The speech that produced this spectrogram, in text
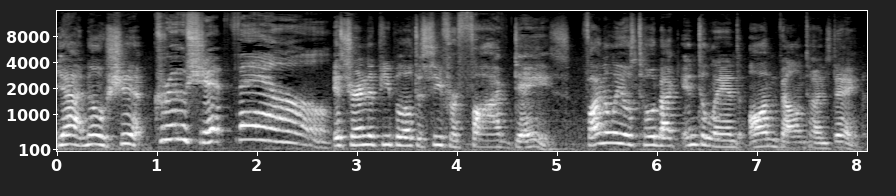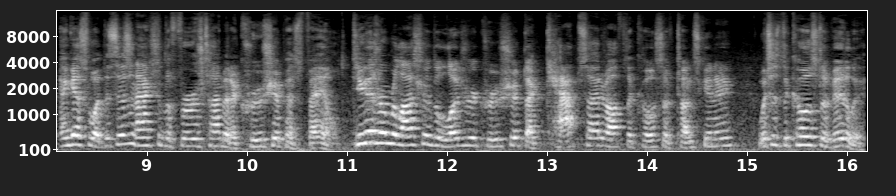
Yeah, no shit. Cruise ship fail! It stranded people out to sea for five days. Finally, it was towed back into land on Valentine's Day. And guess what? This isn't actually the first time that a cruise ship has failed. Do you guys remember last year the luxury cruise ship that capsized off the coast of Tuscany? Which is the coast of Italy,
